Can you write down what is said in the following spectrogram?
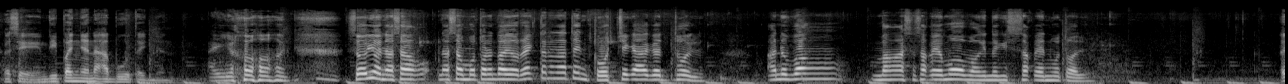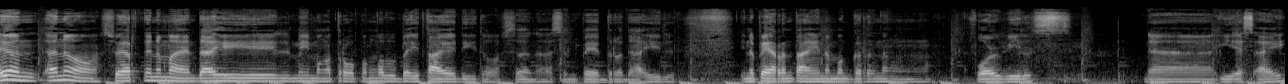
Kasi hindi pa niya naabutan yun. Ayun. So yun, nasa, nasa motor na tayo. Rekta na natin. Kotse ka agad, tol. Ano bang mga sasakyan mo, mga naging sasakyan mo, tol? Ayun, ano, swerte naman dahil may mga tropang mababait tayo dito sa na, San Pedro dahil inaperan tayo na magkaroon ng four wheels na ESI.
